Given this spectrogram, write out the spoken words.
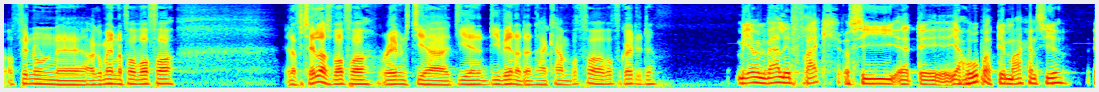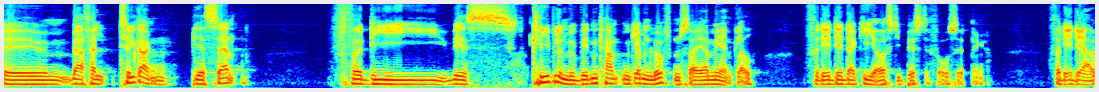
og finde nogle øh, argumenter for, hvorfor, eller fortæl os, hvorfor Ravens de, har, de, de vinder den her kamp. Hvorfor, hvorfor gør de det? Men jeg vil være lidt fræk og sige, at øh, jeg håber, det Mark han siger, øh, i hvert fald tilgangen bliver sand. Fordi hvis Cleveland vil vinde kampen gennem luften, så er jeg mere end glad. For det er det, der giver os de bedste forudsætninger. For det er der,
